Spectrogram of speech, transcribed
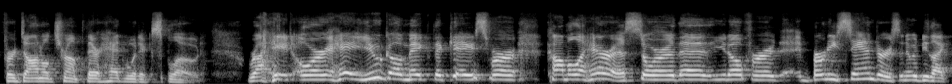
for Donald Trump, their head would explode, right? Or, hey, you go make the case for Kamala Harris or the, you know, for eh, Bernie Sanders. And it would be like,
